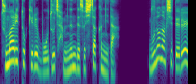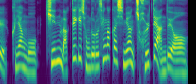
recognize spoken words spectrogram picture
두 마리 토끼를 모두 잡는 데서 시작합니다. 문어 낚싯대를 그냥 뭐 긴 막대기 정도로 생각하시면 절대 안 돼요.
